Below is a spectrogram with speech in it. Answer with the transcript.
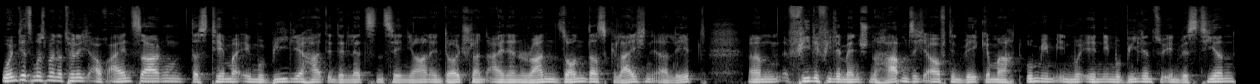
und jetzt muss man natürlich auch eins sagen, das Thema Immobilie hat in den letzten zehn Jahren in Deutschland einen Run sondersgleichen erlebt. Ähm, viele, viele Menschen haben sich auf den Weg gemacht, um in Immobilien zu investieren.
